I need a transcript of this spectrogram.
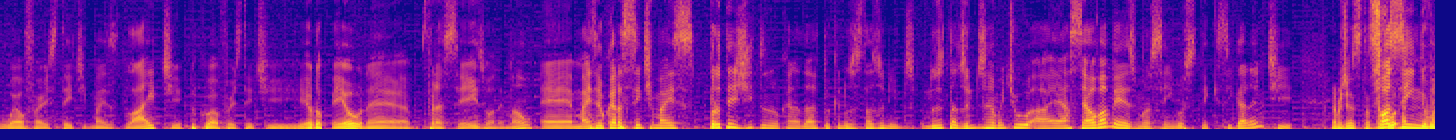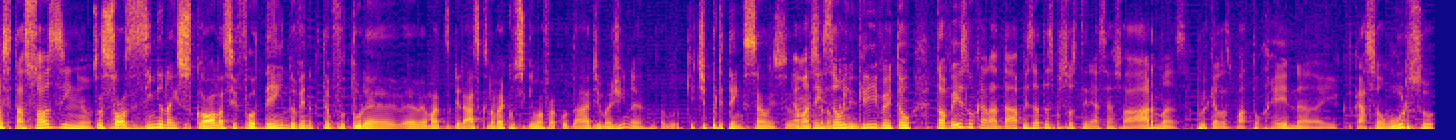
welfare state mais light do que o welfare state europeu, né, francês ou alemão. É, mas o cara se sente mais protegido no Canadá do que nos Estados Unidos. Nos Estados Unidos realmente é a selva mesmo, assim, você tem que se garantir. Imagina, você tá Sozinho, você tá sozinho. Você sozinho na escola, se fodendo, vendo que teu futuro é, é uma desgraça, que você não vai conseguir uma faculdade, imagina? Que tipo de tensão isso É uma isso tensão incrível. Então, talvez no Canadá, apesar das pessoas terem acesso a armas, porque elas matam rena e caçam urso,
